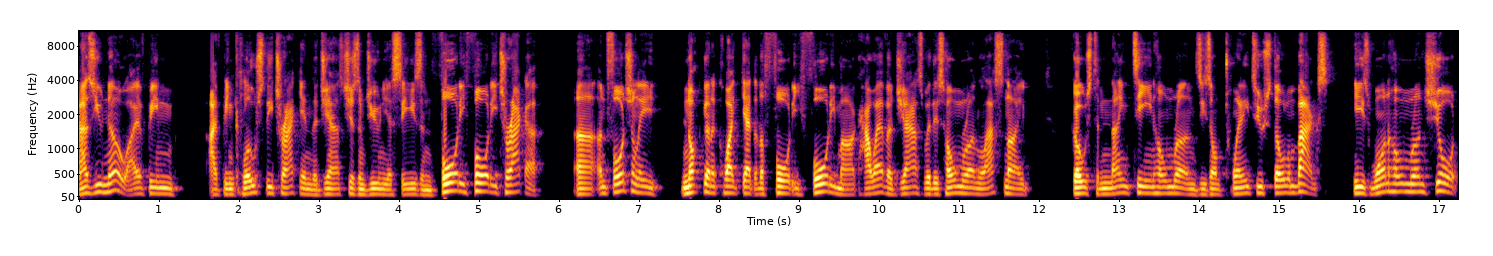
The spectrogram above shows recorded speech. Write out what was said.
as you know, I have been I've been closely tracking the Jazz Chisholm Jr. season 40-40 tracker. Uh, unfortunately, not going to quite get to the 40-40 mark. However, Jazz with his home run last night goes to 19 home runs. He's on 22 stolen bags. He's one home run short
